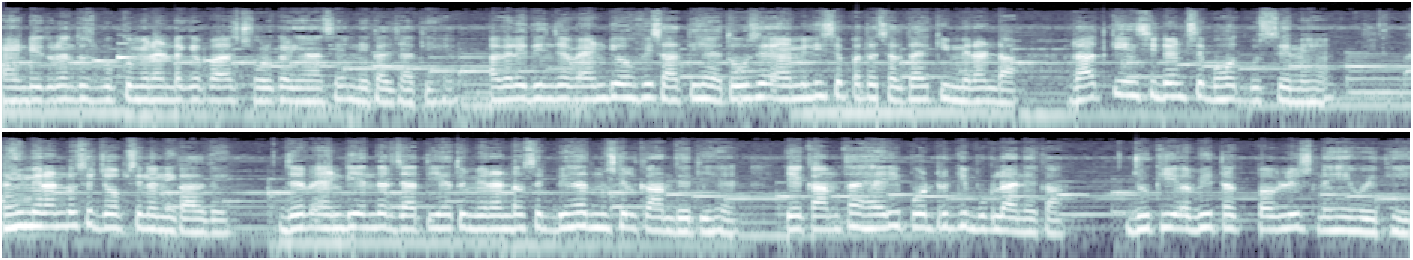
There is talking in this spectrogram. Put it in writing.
एंडी तुरंत उस बुक को मिरांडा के पास छोड़कर यहाँ से निकल जाती है। अगले दिन जब एंडी ऑफ़िस आती है तो उसे एमिली से पता चलता है कि मिरांडा रात के इंसिडेंट से बहुत गुस्से में है। कहीं मिरांडो से जॉब से न निकाल दे। जब एंडी अंदर जाती है तो मिरांडा उसे बेहद मुश्किल काम देती है। ये काम था हैरी पॉटर की बुक लाने का, जो कि अभी तक पब्लिश नहीं हुई थी।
